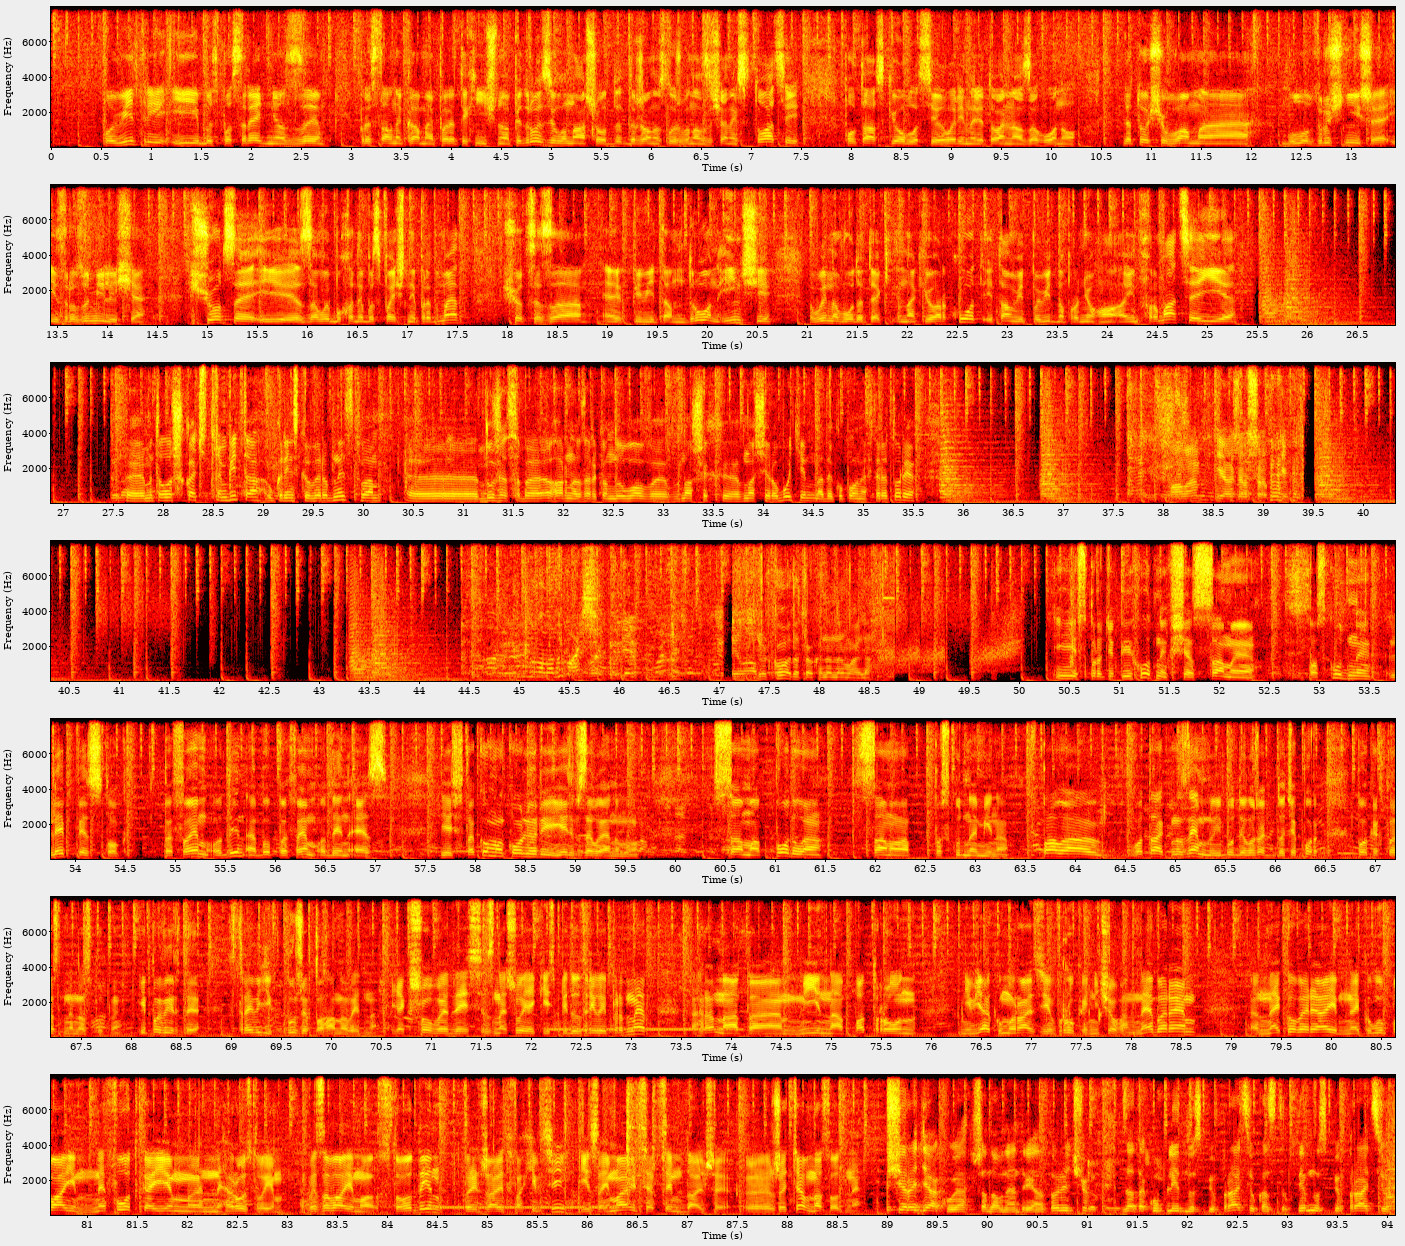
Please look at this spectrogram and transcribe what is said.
повітрі і безпосередньо з представниками перетехнічного підрозділу нашого Державної служби надзвичайних ситуацій Полтавської області аварійно-рятувального загону. Для того, щоб вам е, було зручніше і зрозуміліше, що це і за вибухонебезпечний предмет, що це за FPV, там дрон, інші. Ви наводите на QR-код, і там відповідно про нього інформація є. Е, Металошукач трембіта українського виробництва е, дуже себе гарно зарекомендував в, наших, в нашій роботі на декупованих територіях. Мама, я вже в шапці. Жорстковато трохи ненормально. І з протипіхотних ще саме паскудний лепісток ПФМ-1 або ПФМ-1С. Є в такому кольорі, є в зеленому. Сама подла, сама паскудна міна. Впала отак на землю і буде лежати до тих пор, поки хтось не наступить. І повірте, в траві їх дуже погано видно. Якщо ви десь знайшли якийсь підозрілий предмет, граната, міна, патрон, ні в якому разі в руки нічого не беремо. Не ковиряємо, не колупаємо, не фоткаємо, не геройствуємо. Визиваємо 101, приїжджають фахівці і займаються цим далі. Е, Життя в нас одне. Щиро дякую, шановний Андрій Анатолійовичу, за таку плідну співпрацю, конструктивну співпрацю.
